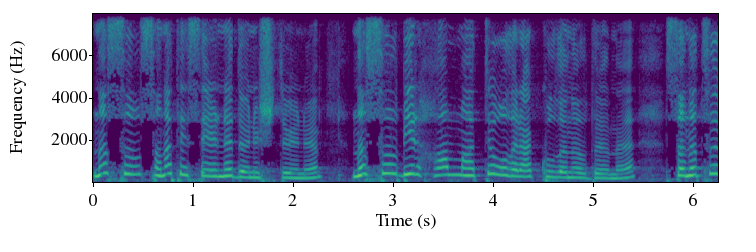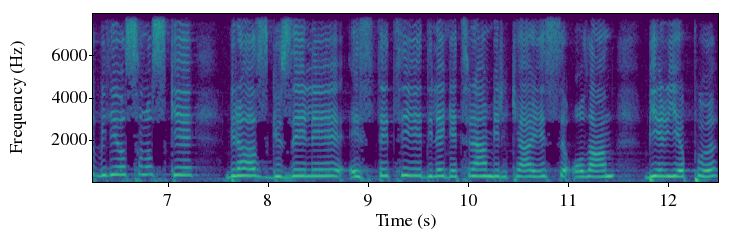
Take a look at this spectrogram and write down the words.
nasıl sanat eserine dönüştüğünü, nasıl bir ham madde olarak kullanıldığını, sanatı biliyorsunuz ki biraz güzeli, estetiği dile getiren bir hikayesi olan bir yapı,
